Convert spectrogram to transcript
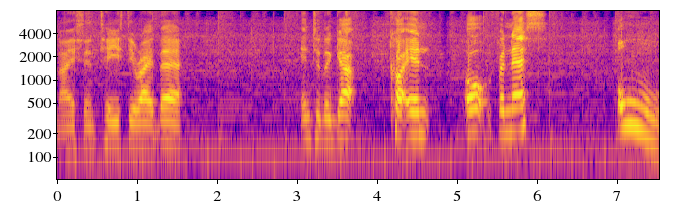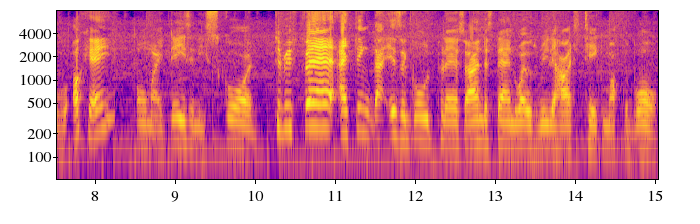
Nice and tasty right there. Into the gap. Cut in. Oh, finesse. Oh, okay. Oh my days, and he scored. To be fair, I think that is a gold player, so I understand why it was really hard to take him off the ball.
